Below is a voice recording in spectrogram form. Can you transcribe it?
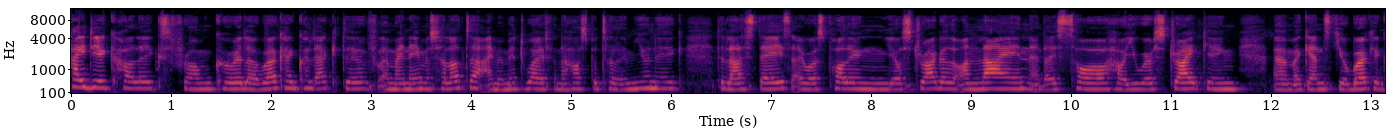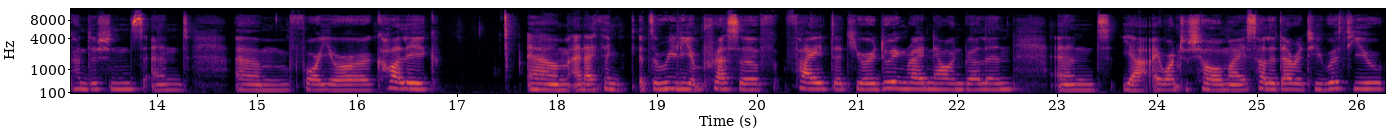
Hi dear colleagues from Gorilla Worker Collective. Uh, my name is Charlotte. I'm a midwife in a hospital in Munich. The last days I was following your struggle online and I saw how you were striking um, against your working conditions and um, for your colleague. Um, and I think it's a really impressive fight that you're doing right now in Berlin. And yeah, I want to show my solidarity with you.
